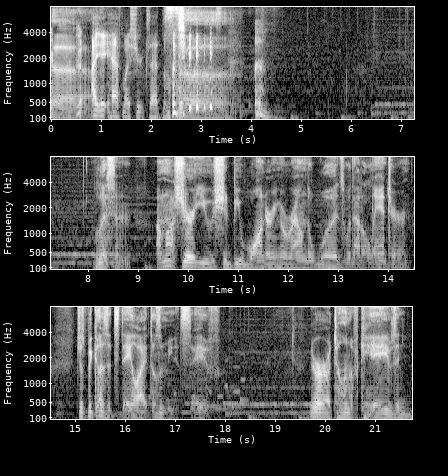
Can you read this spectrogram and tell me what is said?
Uh, I ate half my shirt because I had the munchies. uh, listen, I'm not sure you should be wandering around the woods without a lantern. Just because it's daylight doesn't mean it's safe. There are a ton of caves and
